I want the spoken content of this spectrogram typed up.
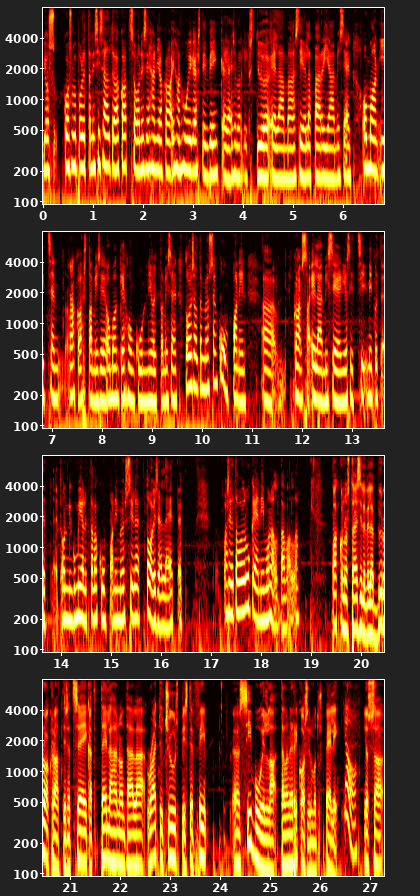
jos Kosmopolitanin sisältöä katsoo, niin sehän jakaa ihan huikeasti vinkkejä esimerkiksi työelämään, siellä pärjäämiseen, oman itsen rakastamiseen, oman kehon kunnioittamiseen, toisaalta myös sen kumppanin äh, kanssa elämiseen ja sitten niin et, et on niin kuin miellyttävä kumppani myös sille toiselle, että et asioita voi lukea niin monella tavalla. Pakko nostaa esille vielä byrokraattiset seikat. Teillähän on täällä righttochoose.fi sivuilla tällainen rikosilmoituspeli, Joo. jossa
